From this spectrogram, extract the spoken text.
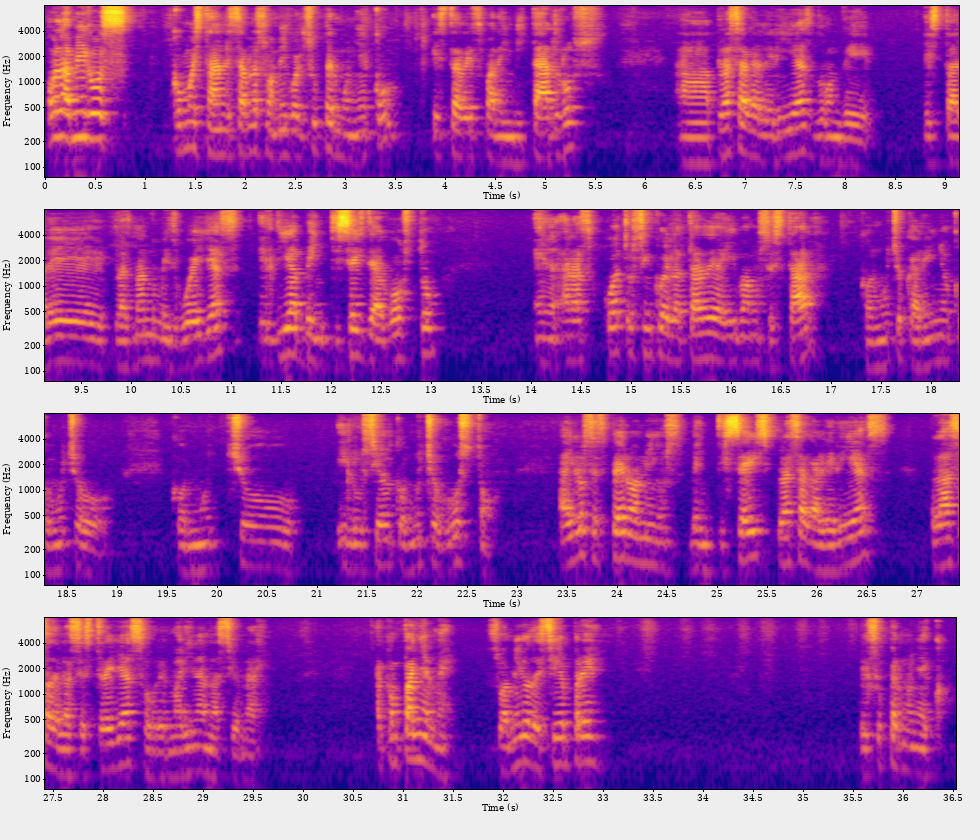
Hola amigos, ¿cómo están? Les habla su amigo el Super Muñeco, esta vez para invitarlos a Plaza Galerías, donde estaré plasmando mis huellas el día 26 de agosto, a las 4 o 5 de la tarde ahí vamos a estar, con mucho cariño, con mucho, con mucho ilusión, con mucho gusto. Ahí los espero amigos, 26 Plaza Galerías, Plaza de las Estrellas sobre Marina Nacional. Acompáñenme, su amigo de siempre, el Super Muñeco.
